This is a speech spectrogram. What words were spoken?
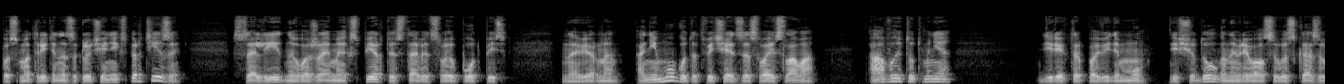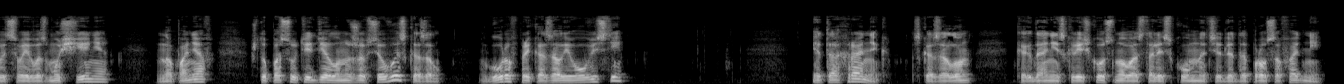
Посмотрите на заключение экспертизы. Солидные, уважаемые эксперты ставят свою подпись. Наверное, они могут отвечать за свои слова. А вы тут мне... Директор, по-видимому, еще долго намеревался высказывать свои возмущения, но, поняв, что, по сути дела, он уже все высказал, Гуров приказал его увести. «Это охранник», — сказал он, — когда они с Кричко снова остались в комнате для допросов одни.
